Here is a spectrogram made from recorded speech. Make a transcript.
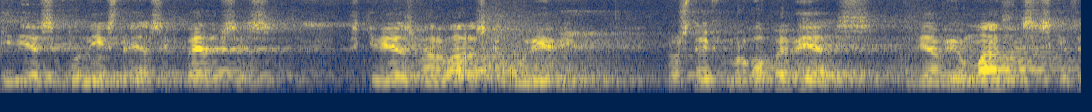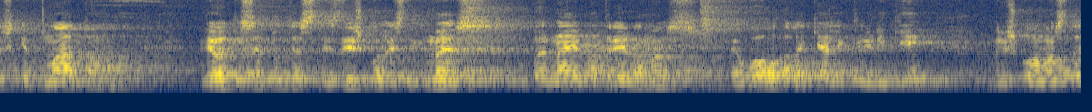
κυρίας συντονίστριας εκπαίδευσης, της κυρίας Βαρβάρας Καμπουρίδη, προς την Υφυπουργό Παιδείας, διαβίου μάθησης και θρησκευμάτων, διότι σε τούτες τις δύσκολες στιγμές που περνάει η πατρίδα μας, εγώ αλλά και άλλοι κληρικοί βρισκόμαστε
